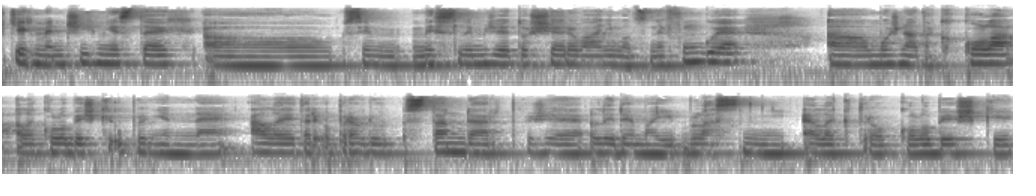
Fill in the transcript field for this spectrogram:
v těch menších městech uh, si myslím, že to šérování moc nefunguje. A možná tak kola, ale koloběžky úplně ne, ale je tady opravdu standard, že lidé mají vlastní elektrokoloběžky,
